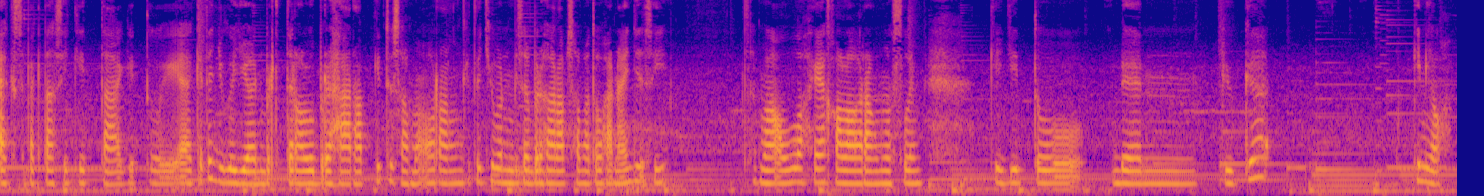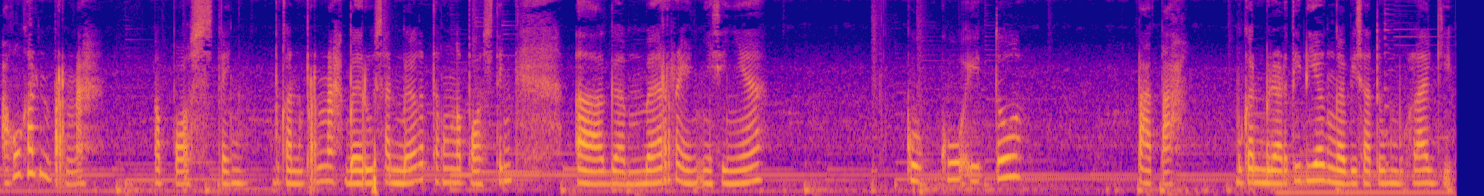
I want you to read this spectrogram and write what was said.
ekspektasi kita gitu. Ya kita juga jangan ber, terlalu berharap gitu sama orang. Kita cuma bisa berharap sama Tuhan aja sih. Sama Allah ya kalau orang muslim. Kayak gitu. Dan juga gini loh aku kan pernah ngeposting bukan pernah barusan banget aku ngeposting uh, gambar yang isinya kuku itu patah. Bukan berarti dia nggak bisa tumbuh lagi.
